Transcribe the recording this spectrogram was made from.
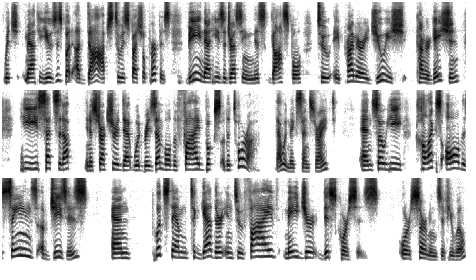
which Matthew uses but adopts to his special purpose, being that he's addressing this gospel to a primary Jewish congregation. He sets it up in a structure that would resemble the five books of the Torah. That would make sense, right? And so he collects all the sayings of Jesus and puts them together into five major discourses or sermons, if you will.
